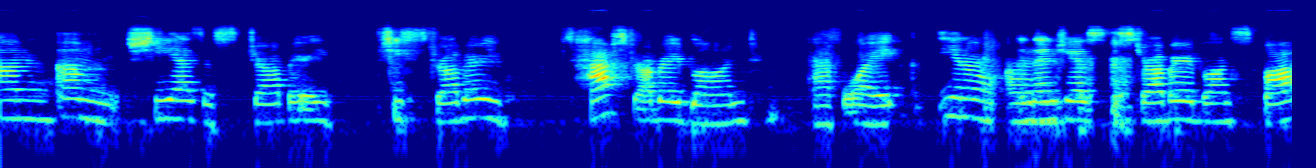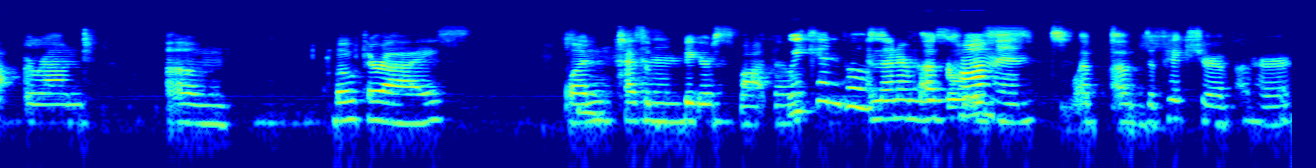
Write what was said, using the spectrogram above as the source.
Um, Um, she has a strawberry. She's strawberry, half strawberry blonde, half white, you know, um, and then she has a strawberry blonde spot around um both her eyes. One has a And bigger spot though. we can post and then her a is- comment of, of the picture of her.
